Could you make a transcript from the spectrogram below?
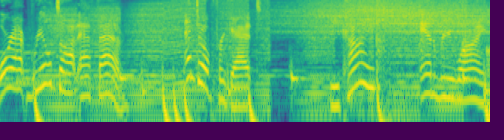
or at Real.fm. And don't forget, be kind and rewind.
